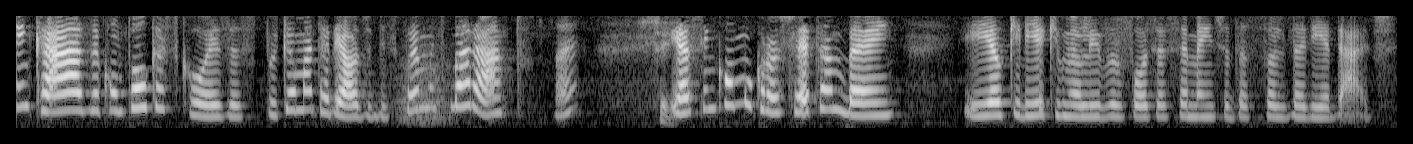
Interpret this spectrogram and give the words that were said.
em casa com poucas coisas, porque o material de biscoito é muito barato, né? Sim. E assim como o crochê também. E eu queria que meu livro fosse a semente da solidariedade.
